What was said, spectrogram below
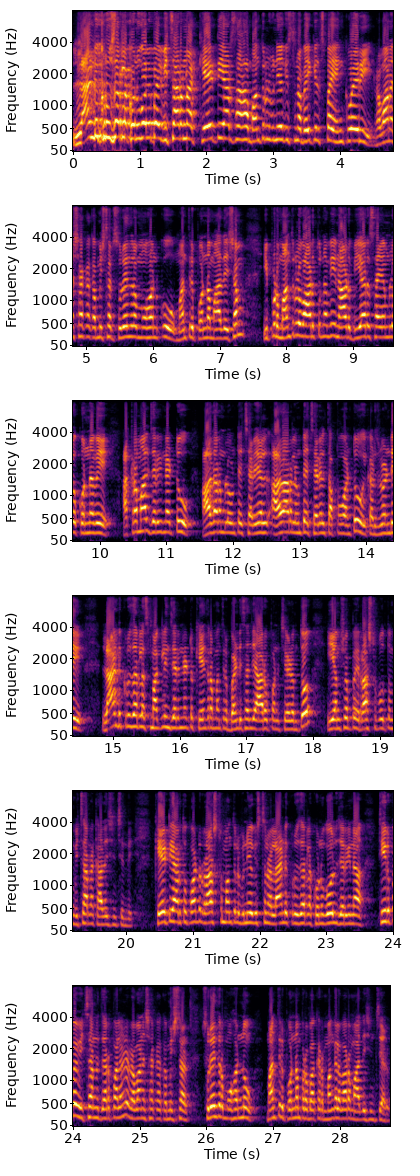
ల్యాండ్ క్రూజర్ల కొనుగోలుపై విచారణ. కేటీఆర్ సహా మంత్రులు వినియోగిస్తున్న వెహికల్స్ పై ఎంక్వైరీ రవాణా శాఖ కమిషనర్ సురేంద్ర మోహన్కు మంత్రి పొన్నం ఆదేశం. ఇప్పుడు మంత్రులు వాడుతున్నవి నాడు బీఆర్ సాయంలో కొన్నవే. అక్రమాలు జరిగినట్టు ఆధారంలో ఉంటే చర్యలు ఆధారాలు ఉంటే చర్యలు తప్పవంటూ ఇక్కడ చూడండి. ల్యాండ్ క్రూజర్ల స్మగ్లింగ్ జరిగినట్టు కేంద్ర మంత్రి బండి సంజయ్ ఆరోపణ చేయడంతో ఈ అంశంపై రాష్ట్ర ప్రభుత్వం విచారణకు ఆదేశించింది. కేటీఆర్తో పాటు రాష్ట్ర మంత్రులు వినియోగిస్తున్న ల్యాండ్ క్రూజర్ల కొనుగోలు జరిగిన తీరుపై విచారణ జరపాలని రవాణా శాఖ కమిషనర్ సురేంద్ర మోహన్ను మంత్రి పొన్నం ప్రభాకర్ మంగళవారం ఆదేశించారు.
